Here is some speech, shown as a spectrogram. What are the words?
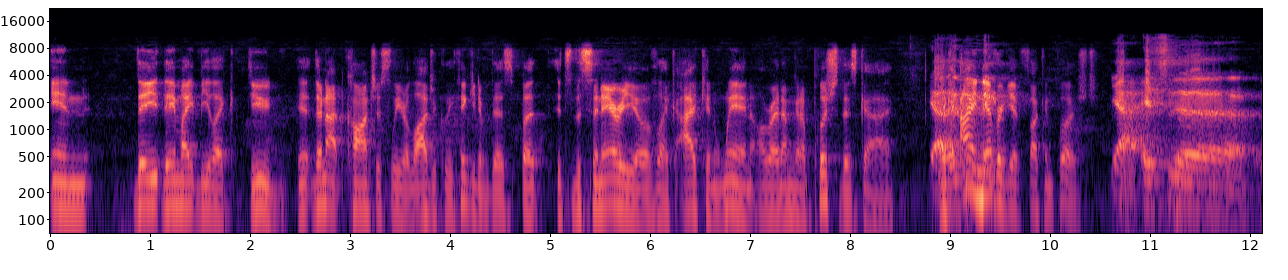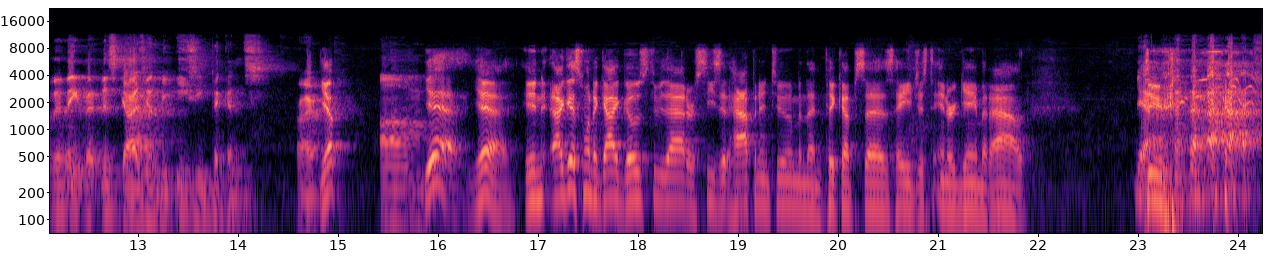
and they they might be like, dude, eh, they're not consciously or logically thinking of this, but it's the scenario of like, I can win. All right, I'm gonna push this guy. Yeah, Like, I thing- never get fucking pushed. Yeah, it's the the thing that this guy's gonna be easy pickings, right? Yep. Um, Yeah, yeah. And I guess when a guy goes through that or sees it happening to him, and then pickup says, "Hey, just inner game it out." Yeah.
